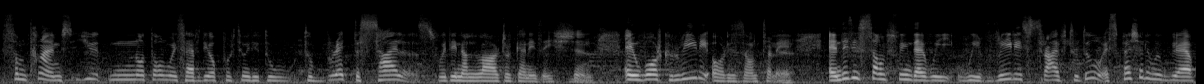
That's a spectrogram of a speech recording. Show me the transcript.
sometimes you not always have the opportunity to, to break the silos within a large organization and work really horizontally. Yeah. And this is something that we, we really strive to do, especially when we have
